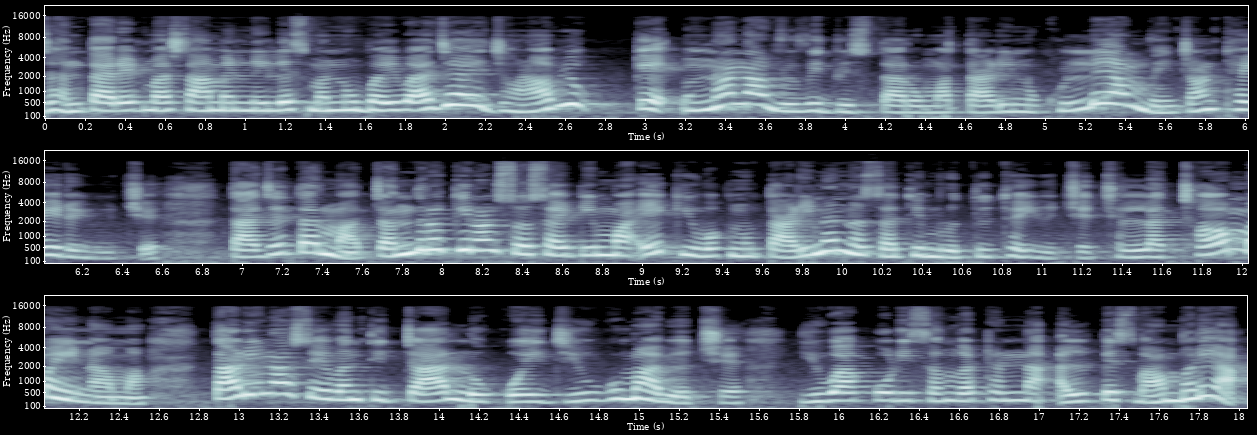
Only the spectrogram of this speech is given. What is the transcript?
જનતા રેડમાં સામેલ નિલેશ મનુભાઈ વાજાએ જણાવ્યું કે ઉનાના વિવિધ વિસ્તારોમાં તાળીનું ખુલ્લેઆમ વેચાણ થઈ રહ્યું છે. તાજેતરમાં ચંદ્રકિરણ સોસાયટીમાં એક યુવકનું તાળીના નશાથી મૃત્યુ થયું છે. છેલ્લા છ મહિનામાં તાળીના સેવનથી ચાર લોકોએ જીવ ગુમાવ્યો છે. યુવા કોળી સંગઠનના અલ્પેશ બાંભળિયા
